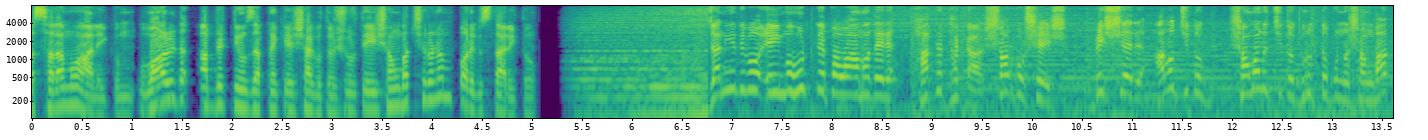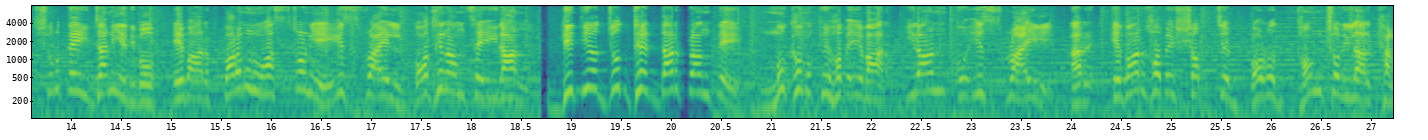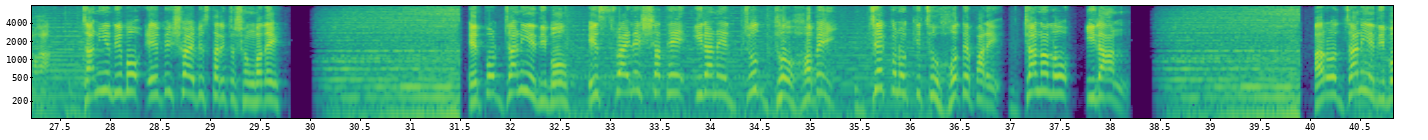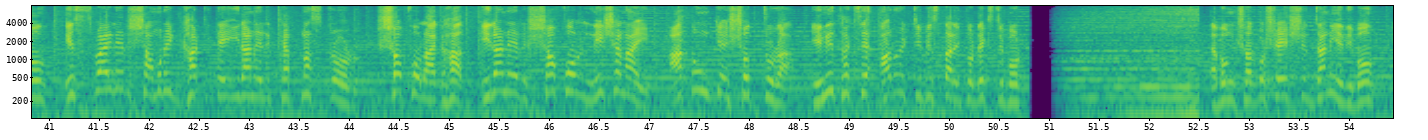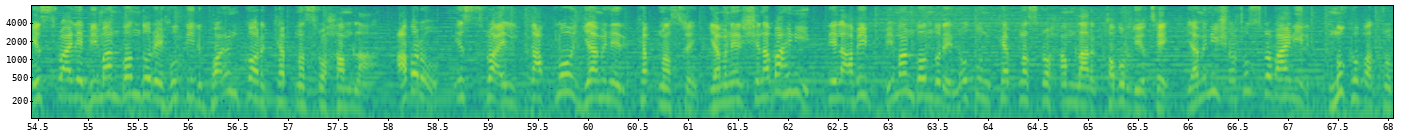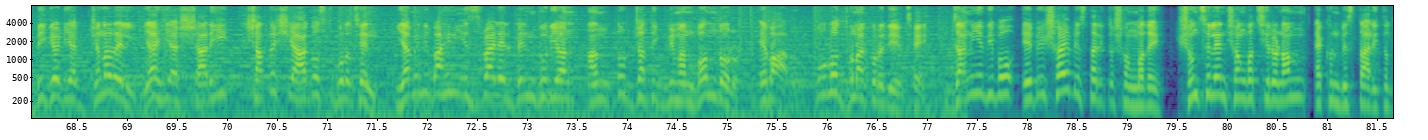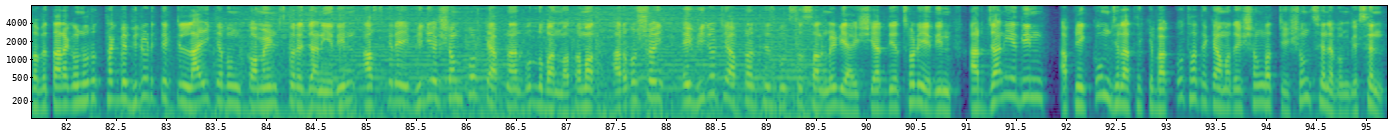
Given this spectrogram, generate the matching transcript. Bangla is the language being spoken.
আসসালামু আলাইকুম। ওয়ার্ল্ড আপডেট নিউজ আপনাকে স্বাগত। শুরুতে এই সংবাদ শিরোনাম, পরে বিস্তারিত। জানিয়ে দিব, এই মুহূর্তে পাওয়া আমাদের হাতে থাকা সর্বশেষ বিশ্বের আলোচিত, সমালোচিত গুরুত্বপূর্ণ সংবাদ। শুরুতেই জানিয়ে দিব, এবার পরমাণু অস্ত্র নিয়ে ইসরায়েল পথে নামছে ইরান। দ্বিতীয় যুদ্ধের দ্বার প্রান্তে মুখোমুখি হবে এবার ইরান ও ইসরায়েল। আর এবার হবে সবচেয়ে বড় ধ্বংসলীলার খেলা। জানিয়ে দিব, এ বিষয়ে বিস্তারিত সংবাদে। এরপর জানিয়ে দিব, ইসরায়েলের সাথে ইরানের যুদ্ধ হবেই যে কোনো কিছু হতে পারে, জানালো ইরান। আরও জানিয়ে দিব, ইসরায়েলের সামরিক ঘাঁটিতে ইরানের ক্ষেপণাস্ত্রর সফল আঘাত, ইরানের সফল নিশানায় আতঙ্কে শত্রুরা। এনে থাকছে আরও একটি বিস্তারিত ডেস্ক রিপোর্ট। এবং সর্বশেষ জানিয়ে দিব, ইসরায়েলে বিমানবন্দরে হুতির ভয়ঙ্কর ক্ষেপণাস্ত্র হামলা। আবারও ইসরায়েল কাঁপল ইয়ামেনের ক্ষেপণাস্ত্রে। ইয়ামেনের সেনাবাহিনী তেল আবিব বিমানবন্দরে নতুন ক্ষেপণাস্ত্র হামলার খবর দিয়েছে। ইয়ামেনি সশস্ত্র বাহিনীর মুখপাত্র ব্রিগেডিয়ার জেনারেল ইয়াহিয়া শারি সাতাশে আগস্ট বলেছেন, ইয়ামেনি বাহিনী ইসরায়েলের বেনগুরিয়ান আন্তর্জাতিক বিমানবন্দর এবার তুলোধনা করে দিয়েছে। জানিয়ে দিব এ বিষয়ে বিস্তারিত সংবাদে। শুনছিলেন সংবাদ শিরোনাম, এখন বিস্তারিত, তবে তার আগে অনুরোধ থাকবে ভিডিওটিতে একটি লাইক এবং কমেন্টস করে জানিয়ে দিন। আজকের এই ভিডিও সম্পর্কে আপনার মূল্যবান মতামত। আর অবশ্যই এই ভিডিওটি আপনার ফেসবুক সোশ্যাল মিডিয়ায় শেয়ার দিয়ে ছড়িয়ে দিন। আর জানিয়ে দিন, আপনি কোন জেলা থেকে বা কোথা থেকে আমাদের সংবাদটি শুনছেন এবং দেখছেন।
